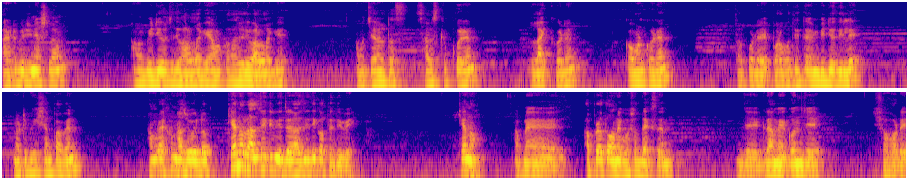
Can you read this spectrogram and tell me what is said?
আরেকটা ভিডিও নিয়ে আসলাম। আমার ভিডিও যদি ভালো লাগে, আমার কথা যদি ভালো লাগে, আমার চ্যানেলটা সাবস্ক্রাইব করেন লাইক করেন কমেন্ট করেন। তারপরে পরবর্তীতে আমি ভিডিও দিলে নোটিফিকেশান পাবেন। আমরা এখন আসব হইল কেন রাজনীতিবিদরা রাজনীতি করতে দিবে? কেন? আপনি, আপনারা তো অনেক বছর দেখছেন যে গ্রামে, গঞ্জে, শহরে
